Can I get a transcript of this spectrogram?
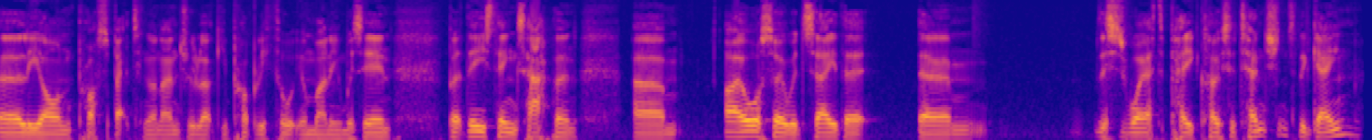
early on prospecting on Andrew Luck, you probably thought your money was in. But these things happen. Um, I also would say that um, this is why you have to pay close attention to the game.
